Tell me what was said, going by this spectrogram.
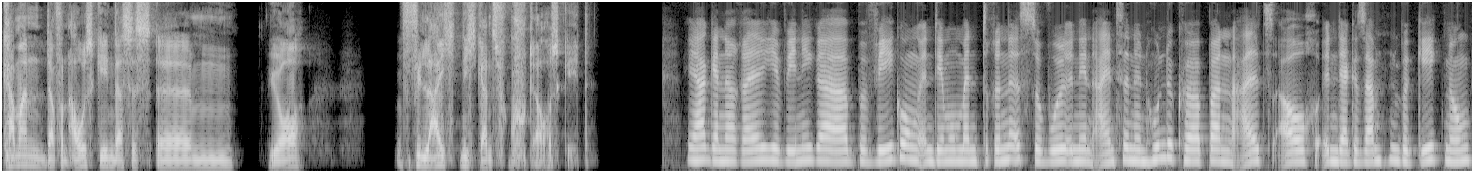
kann man davon ausgehen, dass es ähm, ja vielleicht nicht ganz so gut ausgeht. Ja, generell, je weniger Bewegung in dem Moment drin ist, sowohl in den einzelnen Hundekörpern als auch in der gesamten Begegnung,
